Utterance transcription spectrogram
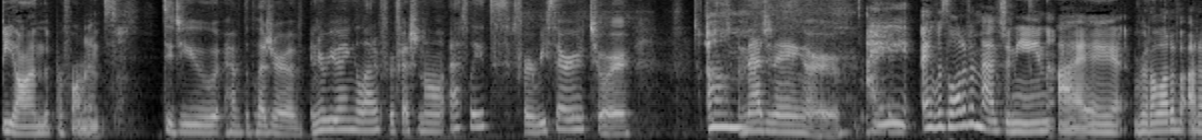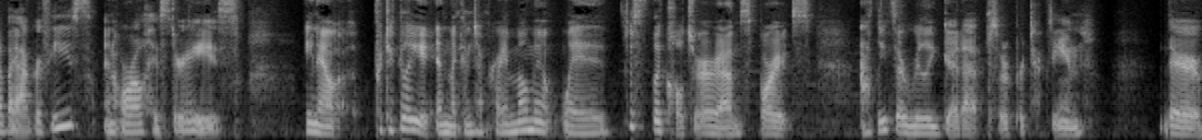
beyond the performance. Did you have the pleasure of interviewing a lot of professional athletes for research or um, imagining or I, I was a lot of imagining. I read a lot of autobiographies and oral histories you know particularly in the contemporary moment with just the culture around sports, athletes are really good at sort of protecting their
